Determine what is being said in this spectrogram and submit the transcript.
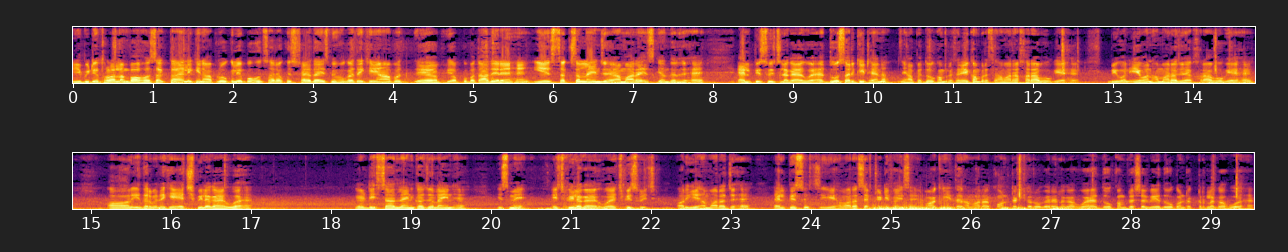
ये वीडियो थोड़ा लंबा हो सकता है, लेकिन आप लोगों के लिए बहुत सारा कुछ फ़ायदा इसमें होगा। देखिए, यहाँ पर अभी आपको बता दे रहे हैं, ये सक्शन लाइन जो है हमारा, इसके अंदर जो है एलपी स्विच लगाया हुआ है। दो सर्किट है ना, यहाँ पे दो कंप्रेसर एक कंप्रेसर हमारा ख़राब हो गया है। बी वन ए वन हमारा जो है ख़राब हो गया है। और इधर में देखिए एच लगाया हुआ है। ये डिस्चार्ज लाइन का जो लाइन है, इसमें एच लगाया हुआ है एचपी स्विच और ये हमारा जो है एलपी स्विच ये हमारा सेफ्टी डिवाइस है। बाकी इधर हमारा कॉन्ट्रेक्टर वगैरह लगा हुआ है। दो कंप्रेसर के दो कॉन्ट्रेक्टर लगा हुआ है।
